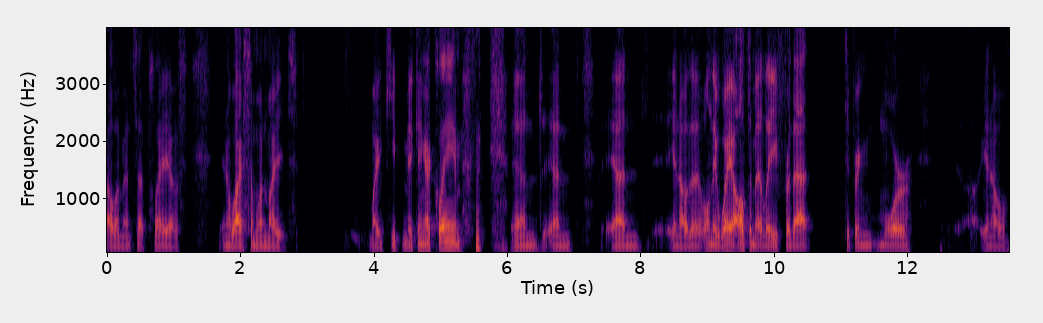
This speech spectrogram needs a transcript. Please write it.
elements at play of you know why someone might might keep making a claim. And and and you know the only way ultimately for that to bring more uh, you know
